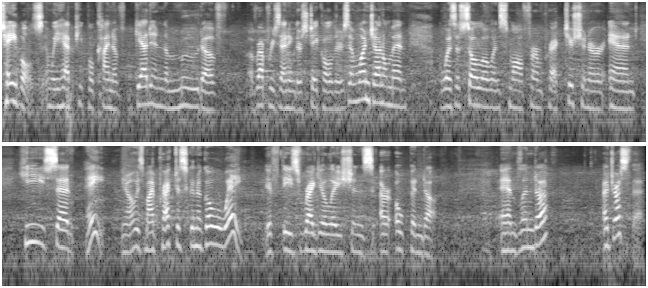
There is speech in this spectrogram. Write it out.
tables, and we had people kind of get in the mood of representing their stakeholders. And one gentleman was a solo and small firm practitioner, and he said, Hey, you know, is my practice going to go away? If these regulations are opened up. And Lynda addressed that.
